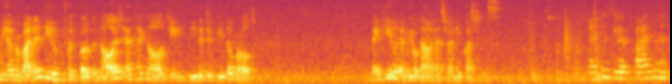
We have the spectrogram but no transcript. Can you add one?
We have provided you with both the knowledge and technology needed to feed the world. Thank you, and we will now answer any questions. Judges, you have five minutes.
